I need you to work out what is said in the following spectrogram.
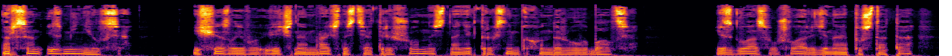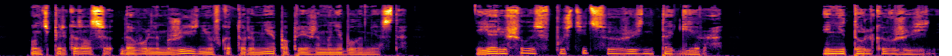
Арсен изменился. Исчезла его вечная мрачность и отрешенность, на некоторых снимках он даже улыбался. Из глаз ушла ледяная пустота, он теперь казался довольным жизнью, в которой мне по-прежнему не было места — я решилась впустить в свою жизнь Тагира. И не только в жизнь.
